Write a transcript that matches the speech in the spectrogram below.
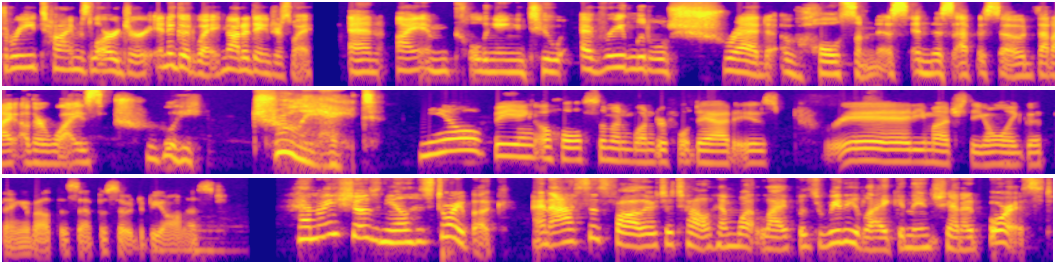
three times larger in a good way not a dangerous way and i am clinging to every little shred of wholesomeness in this episode that i otherwise truly truly hate Neil being a wholesome and wonderful dad is pretty much the only good thing about this episode, to be honest. Henry shows Neil his storybook and asks his father to tell him what life was really like in the Enchanted Forest.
